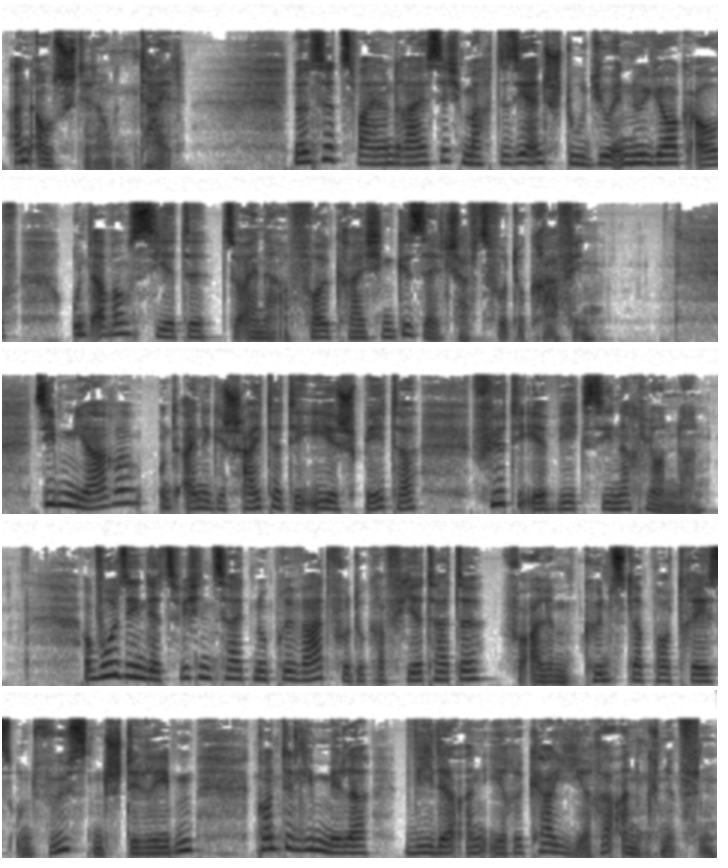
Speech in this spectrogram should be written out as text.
an Ausstellungen teil. 1932 machte sie ein Studio in New York auf und avancierte zu einer erfolgreichen Gesellschaftsfotografin. Sieben Jahre und eine gescheiterte Ehe später führte ihr Weg sie nach London. Obwohl sie in der Zwischenzeit nur privat fotografiert hatte, vor allem Künstlerporträts und Wüstenstillleben, konnte Lee Miller wieder an ihre Karriere anknüpfen.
